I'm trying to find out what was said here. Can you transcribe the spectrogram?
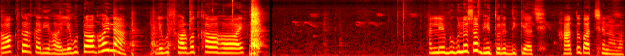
টক তরকারি হয়। লেবু টক হয় না? লেবু শরবত খাওয়া হয়। আর লেবুগুলো সব ভিতরের দিকে আছে। হাতও পাচ্ছে না আমার।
